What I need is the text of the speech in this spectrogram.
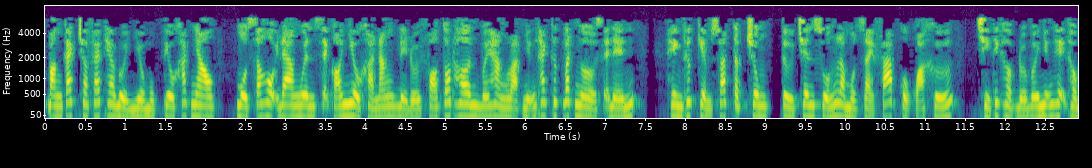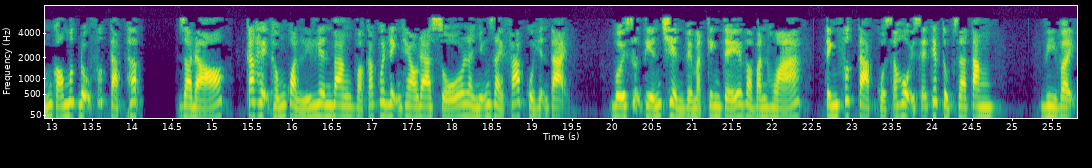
Bằng cách cho phép theo đuổi nhiều mục tiêu khác nhau, một xã hội đa nguyên sẽ có nhiều khả năng để đối phó tốt hơn với hàng loạt những thách thức bất ngờ sẽ đến. Hình thức kiểm soát tập trung, từ trên xuống là một giải pháp của quá khứ, chỉ thích hợp đối với những hệ thống có mức độ phức tạp thấp. Do đó, các hệ thống quản lý liên bang và các quyết định theo đa số là những giải pháp của hiện tại. Với sự tiến triển về mặt kinh tế và văn hóa, tính phức tạp của xã hội sẽ tiếp tục gia tăng. Vì vậy,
